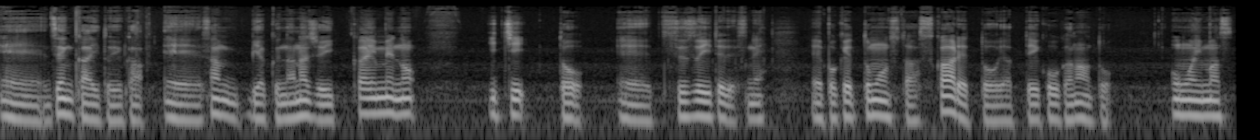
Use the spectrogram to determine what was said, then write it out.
えー、前回というか、えー、371回目の1と、えー、続いてですね、えーポケットモンスタースカーレットをやっていこうかなと思います。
